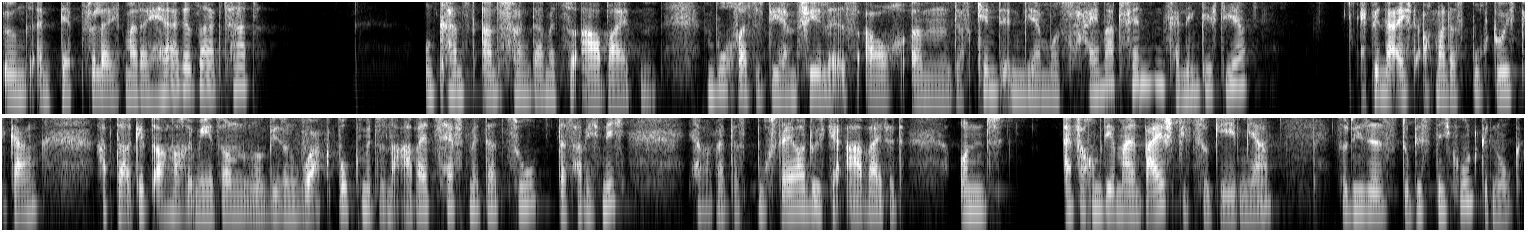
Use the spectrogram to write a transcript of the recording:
irgendein Depp vielleicht mal dahergesagt hat? Und kannst anfangen, damit zu arbeiten. Ein Buch, was ich dir empfehle, ist auch ähm, Das Kind in mir muss Heimat finden, verlinke ich dir ich bin da echt auch mal das Buch durchgegangen. Hab da gibt auch noch irgendwie so ein, wie so ein Workbook mit so einem Arbeitsheft mit dazu. Das habe ich nicht. Ich habe aber das Buch selber durchgearbeitet und einfach um dir mal ein Beispiel zu geben, ja. So dieses, du bist nicht gut genug.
